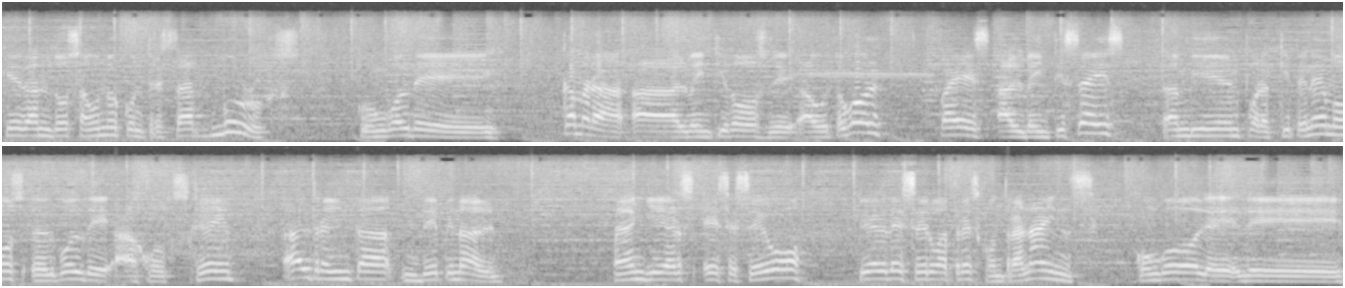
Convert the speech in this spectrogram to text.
quedan 2 a 1 contra Strasbourg con gol de Cámara al 22 de autogol, Paez al 26. También por aquí tenemos el gol de Ajosge al 30 de penal. Angers SCO pierde 0 a 3 contra Nines con gol de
